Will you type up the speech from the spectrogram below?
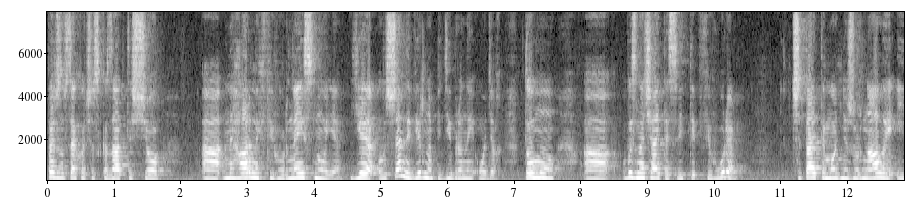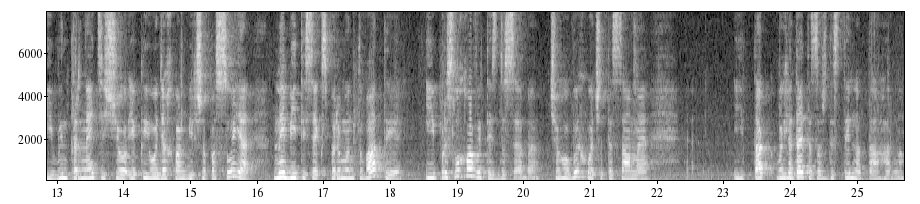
Перш за все хочу сказати, що а, негарних фігур не існує. Є лише невірно підібраний одяг. Тому а, визначайте свій тип фігури, читайте модні журнали і в інтернеті, що який одяг вам більше пасує. Не бійтеся експериментувати і прислуховуйтесь до себе, чого ви хочете саме. І так виглядайте завжди стильно та гарно.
